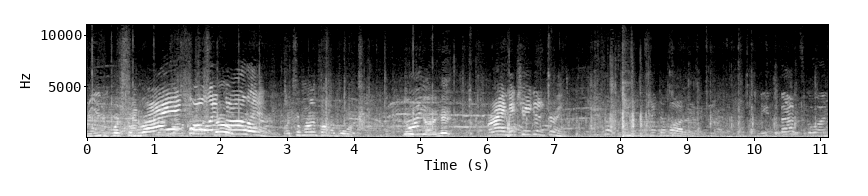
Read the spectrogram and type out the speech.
We need to put some And runs on the board. Go. Colin. Put some runs on the board. Go, you got a hit. Ryan, make sure you get a drink. Take the water. Need the bats going.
